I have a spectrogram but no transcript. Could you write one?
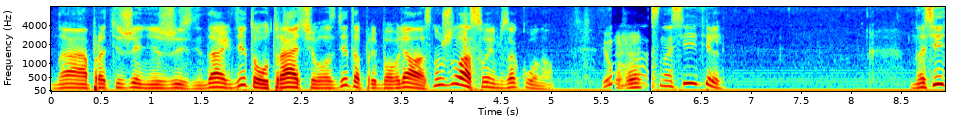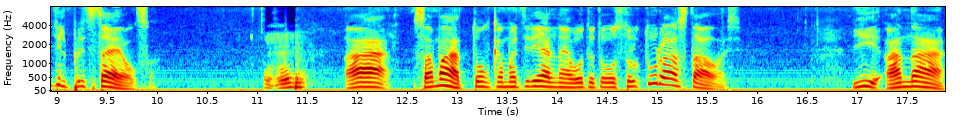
на протяжении жизни, да, где-то утрачивалась, где-то прибавлялась, ну, жила своим законом. И у Мгм. нас носитель, носитель представился. Мгм. А сама тонкоматериальная вот эта вот структура осталась. И она,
